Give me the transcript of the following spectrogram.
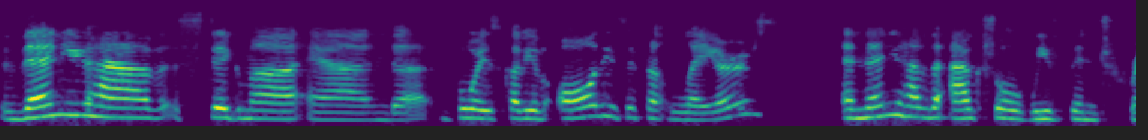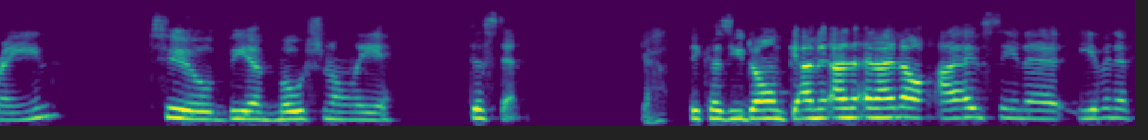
Then you have stigma and uh, boys club. You have all these different layers. And then you have the actual we've been trained to be emotionally distant. Yeah. Because you don't get i mean and, and i know i've seen it even if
